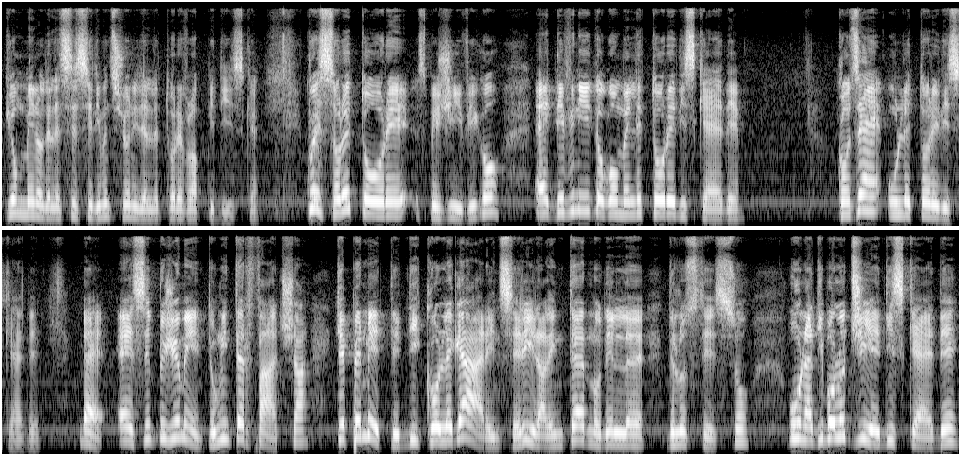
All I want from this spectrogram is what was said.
più o meno delle stesse dimensioni del lettore floppy disk. Questo lettore specifico è definito come lettore di schede. Cos'è un lettore di schede? Beh, è semplicemente un'interfaccia che permette di collegare, inserire all'interno del, dello stesso una tipologia di schede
